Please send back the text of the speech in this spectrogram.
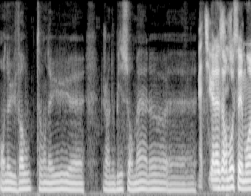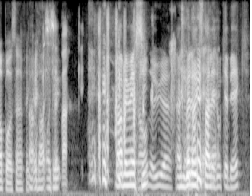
on a eu Vogt, on a eu. euh, J'en oublie sûrement. Là, euh, Mathieu. Calazormo, c'est moi en passant. Fait que... Ah, bon, Ouais, c'est ok. ça. Ah, mais merci. Non, on a eu euh, Un nouvel auditeur. Balado Québec.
